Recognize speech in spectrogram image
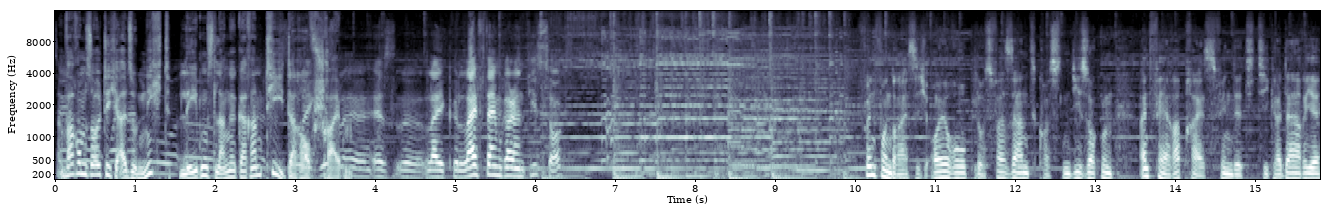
Warum sollte ich also nicht lebenslange Garantie darauf schreiben? 35 Euro plus Versand kosten die Socken. Ein fairer Preis, findet Tikadarie,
